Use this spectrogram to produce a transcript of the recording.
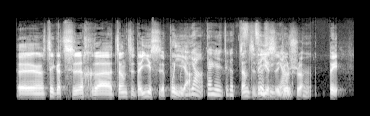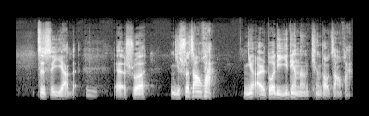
呃，这个词和曾子的意思不一样。一样，但是这个曾子的意思就是说，对，字是一样的。嗯，呃，说你说脏话，你耳朵里一定能听到脏话。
